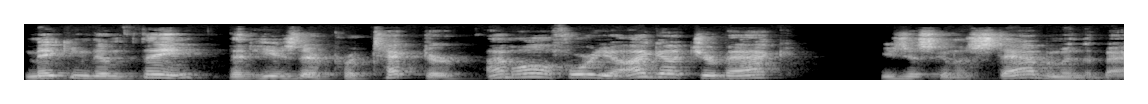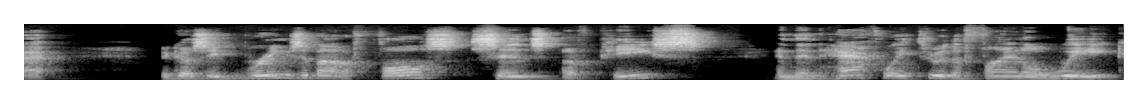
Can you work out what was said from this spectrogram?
making them think that he is their protector. I'm all for you, I got your back. He's just going to stab them in the back because he brings about a false sense of peace. And then halfway through the final week,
